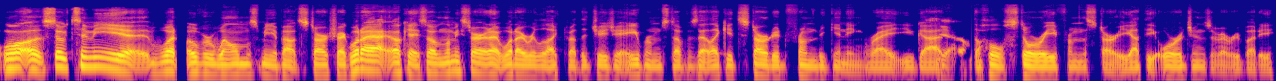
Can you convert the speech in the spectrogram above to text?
Well, uh, so to me, uh, what overwhelms me about Star Trek, what I okay, so let me start at what I really liked about the J.J. Abrams stuff is that like it started from the beginning, right? You got yeah. the whole story from the start. You got the origins of everybody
